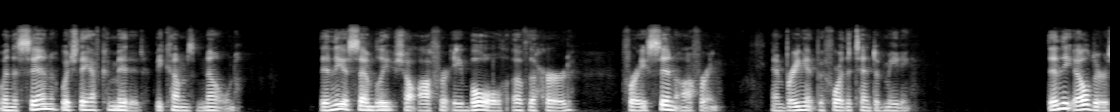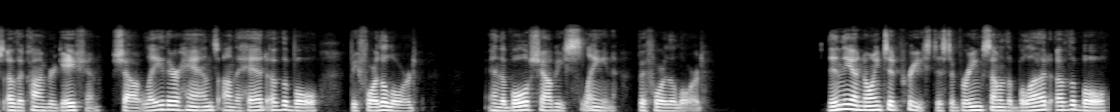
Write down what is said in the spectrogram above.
when the sin which they have committed becomes known, then the assembly shall offer a bull of the herd for a sin offering, and bring it before the tent of meeting. Then the elders of the congregation shall lay their hands on the head of the bull before the Lord, and the bull shall be slain before the Lord. Then the anointed priest is to bring some of the blood of the bull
